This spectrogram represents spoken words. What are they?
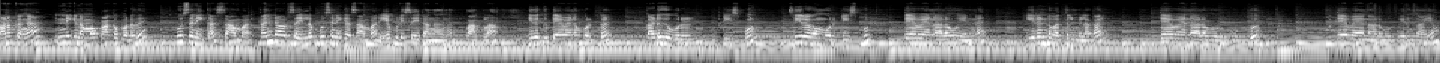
வணக்கங்க. இன்னைக்கு நம்ம பார்க்க போகிறது பூசணிக்காய் சாம்பார். தஞ்சாவூர் சைடில் பூசணிக்காய் சாம்பார் எப்படி செய்கிறாங்கன்னு பார்க்கலாம். இதுக்கு தேவையான பொருட்கள் கடுகு ஒரு டீஸ்பூன் சீரகம் ஒரு டீஸ்பூன் தேவையான அளவு எண்ணெய் இரண்டு வத்தல் மிளகாய் தேவையான அளவு உப்பு தேவையான அளவு பெருங்காயம்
